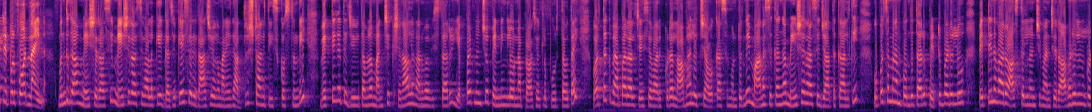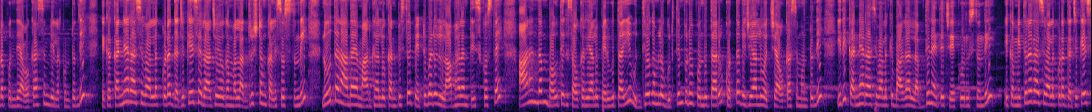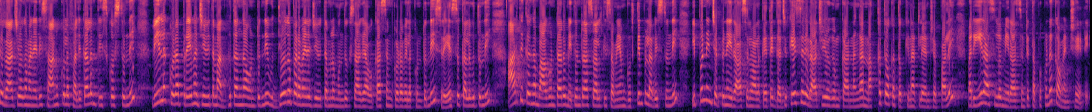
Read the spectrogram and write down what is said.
triple four nine ముందుగా మేషరాశి. మేషరాశి వాళ్ళకి గజకేసరి రాజయోగం అనేది అదృష్టాన్ని తీసుకొస్తుంది. వ్యక్తిగత జీవితంలో మంచి క్షణాలను అనుభవిస్తారు. ఎప్పటి నుంచో పెండింగ్లో ఉన్న ప్రాజెక్టులు పూర్తవుతాయి. వర్తక వ్యాపారాలు చేసే వారికి కూడా లాభాలు వచ్చే అవకాశం ఉంటుంది. మానసికంగా మేషరాశి జాతకాలకి ఉపశమనం పొందుతారు. పెట్టుబడులు పెట్టిన వారు ఆస్తుల నుంచి మంచి రాబడులను కూడా పొందే అవకాశం వీళ్ళకు ఉంటుంది. ఇక కన్యారాశి వాళ్ళకు కూడా గజకేసరి రాజయోగం వల్ల అదృష్టం కలిసి వస్తుంది నూతన ఆదాయ మార్గాలు కనిపిస్తే పెట్టుబడులు పరిష్కారం తీసుకొస్తాయి. ఆనందం భౌతిక సౌకర్యాలు పెరుగుతాయి. ఉద్యోగంలో గుర్తింపును పొందుతారు. కొత్త విజయాలు వచ్చే అవకాశం ఉంటుంది. ఇది కన్యారాశి వాళ్ళకి బాగా లబ్ధినైతే చేకూరుస్తుంది. ఇక మిథున రాశి వాళ్ళకు కూడా గజకేసరి రాజయోగం అనేది సానుకూల ఫలితాలను తీసుకొస్తుంది. వీళ్ళకు కూడా ప్రేమ జీవితం అద్భుతంగా ఉంటుంది. ఉద్యోగపరమైన జీవితంలో ముందుకు సాగే అవకాశం కూడా వీళ్ళకు ఉంటుంది. శ్రేయస్సు కలుగుతుంది. ఆర్థికంగా బాగుంటారు. మిథున రాశి వాళ్ళకి సమయం గుర్తింపు లభిస్తుంది. ఇప్పుడు నేను చెప్పిన ఈ రాశుల వాళ్ళకైతే గజకేసరి రాజయోగం కారణంగా నక్కతోక తొక్కినట్లే అని చెప్పాలి. మరి ఈ రాశిలో మీ రాశి ఉంటే తప్పకుండా కామెంట్ చేయండి.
